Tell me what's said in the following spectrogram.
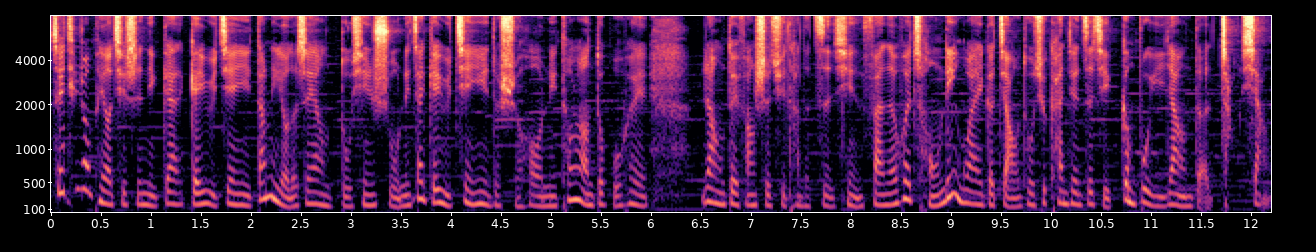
所以，听众朋友，其实你该给予建议，当你有了这样读心术，你在给予建议的时候，你通常都不会。让对方失去他的自信，反而会从另外一个角度去看见自己更不一样的长相。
